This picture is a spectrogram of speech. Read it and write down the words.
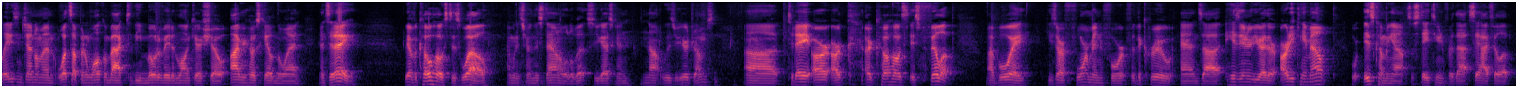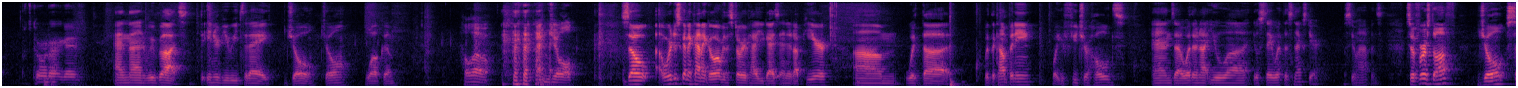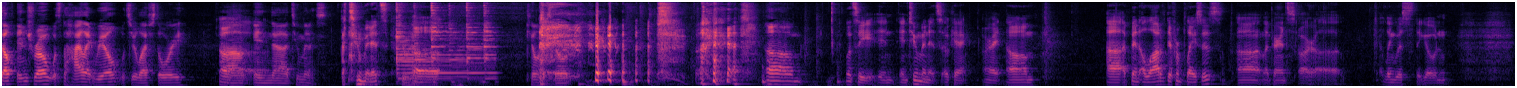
ladies and gentlemen, what's up, and welcome back to the Mowtivated Lawn Care Show. I'm your host, Caleb Nguyen, and today we have a co-host as well. I'm going to turn this down a little bit so you guys can not lose your eardrums. Uh, today, our, our our co-host is Philip, my boy. He's our foreman for for the crew, and uh, his interview either already came out or is coming out. So stay tuned for that. Say hi, Philip. What's going on, guys? And then we've got the interviewee today, Joel. Joel, welcome. Hello, I'm Joel. So uh, we're just going to kind of go over the story of how you guys ended up here um, with the with the company, what your future holds, and uh, whether or not you'll uh, you'll stay with us next year. We'll see what happens. So first off, Joel, self intro. What's the highlight reel? What's your life story? Uh, um, in uh, two minutes. two minutes. Uh, Killing it, Philip. um, let's see. In in two minutes. Okay. All right. Um, uh, I've been a lot of different places. Uh, my parents are uh, linguists. They go and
